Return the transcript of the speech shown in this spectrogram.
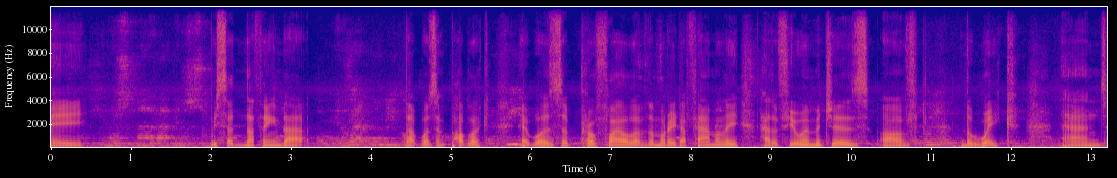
a, we said nothing that that wasn't public. It was a profile of the Moreira family, had a few images of the wake and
